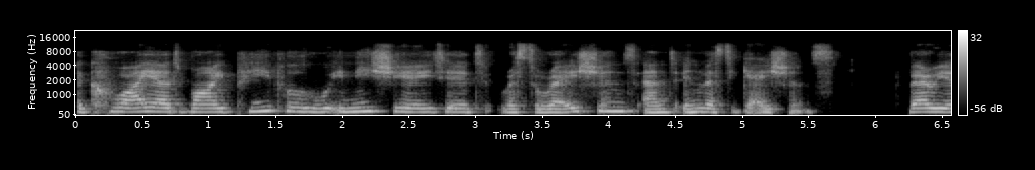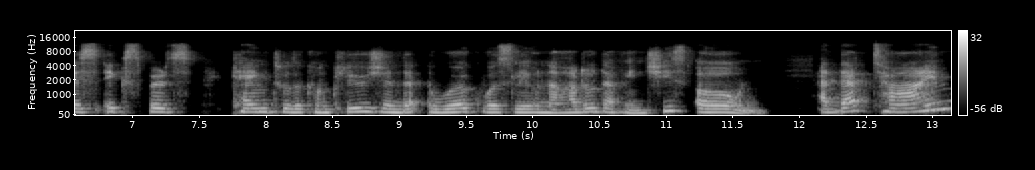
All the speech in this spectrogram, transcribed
acquired by people who initiated restorations and investigations. Various experts came to the conclusion that the work was Leonardo da Vinci's own. At that time,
